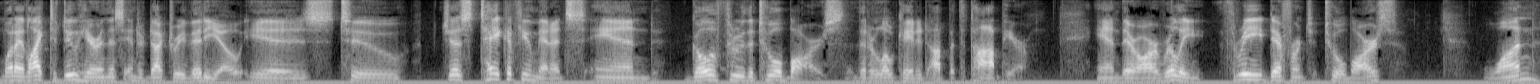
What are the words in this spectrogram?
what I'd like to do here in this introductory video is to just take a few minutes and go through the toolbars that are located up at the top here. And there are really three different toolbars. One,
